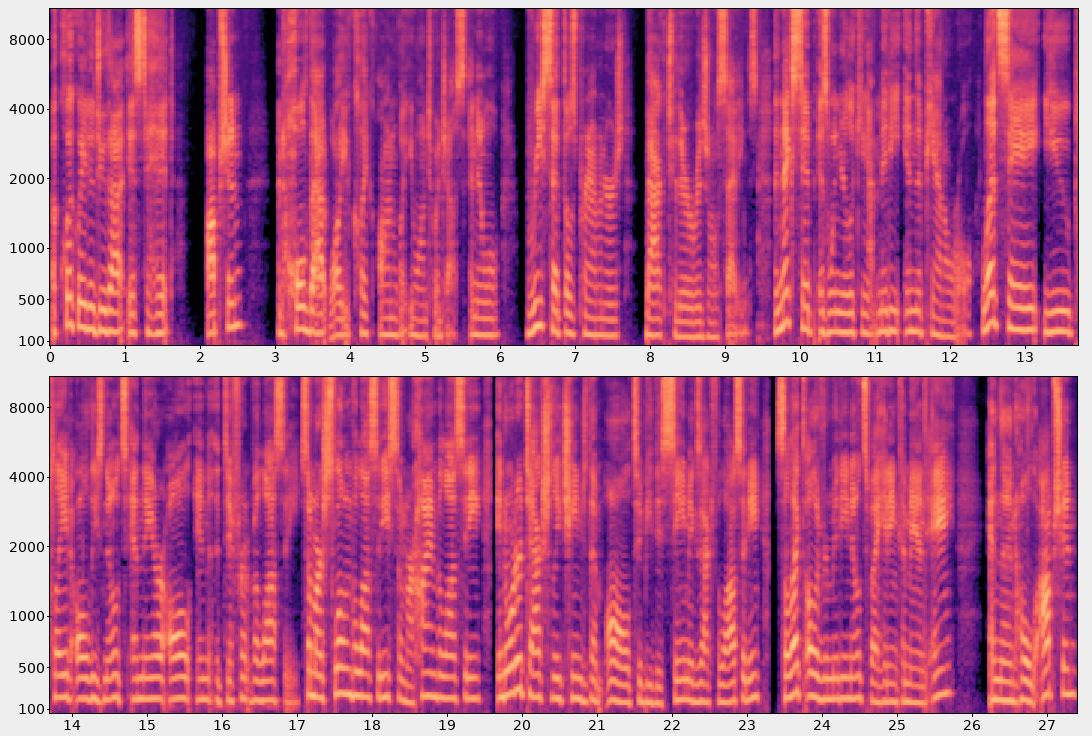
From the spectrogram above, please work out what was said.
a quick way to do that is to hit Option and hold that while you click on what you want to adjust. And it will reset those parameters back to their original settings. The next tip is when you're looking at MIDI in the piano roll. Let's say you played all these notes and they are all in a different velocity. Some are slow in velocity, some are high in velocity. In order to actually change them all to be the same exact velocity, select all of your MIDI notes by hitting Command A and then hold Option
